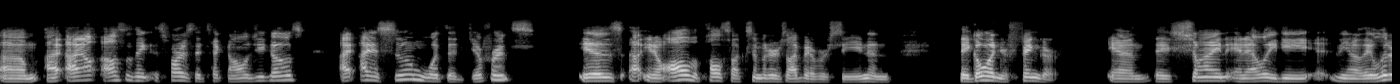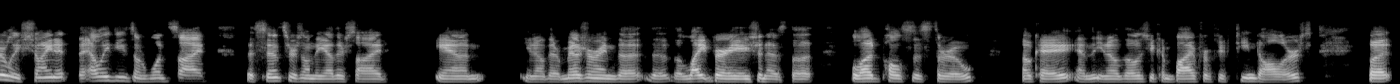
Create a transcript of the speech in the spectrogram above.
Um, I, I also think, as far as the technology goes, I, I assume what the difference is, uh, you know, all the pulse oximeters I've ever seen, and they go on your finger and they shine an LED. You know, they literally shine it. The LED's on one side, the sensors on the other side, and you know they're measuring the the, the light variation as the blood pulses through. Okay, and you know those you can buy for fifteen dollars, but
